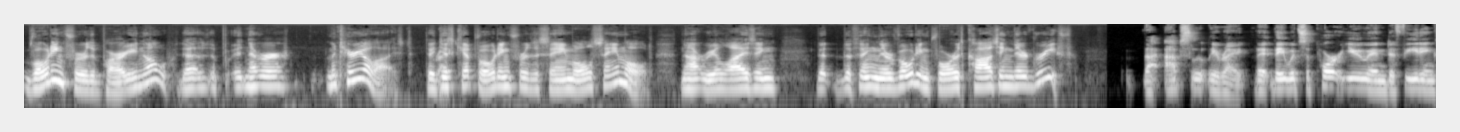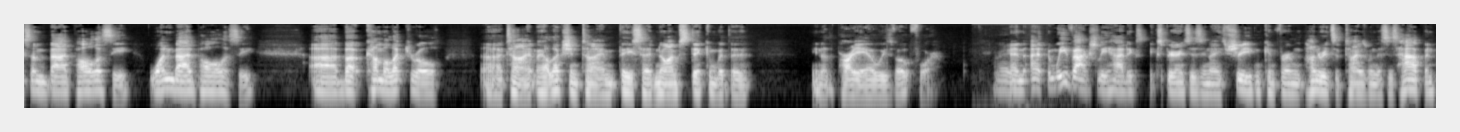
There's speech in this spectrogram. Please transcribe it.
voting for the party no the, the, it never materialized. They just kept voting for the same old same old not realizing that the thing they're voting for is causing their grief That absolutely right. They, they would support you in defeating some bad policy, one bad policy, uh, but come electoral uh, time, election time, they said, "No, I'm sticking with the, you know, the party I always vote for." Right. And, and we've actually had ex- experiences, and I'm sure you can confirm hundreds of times when this has happened.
